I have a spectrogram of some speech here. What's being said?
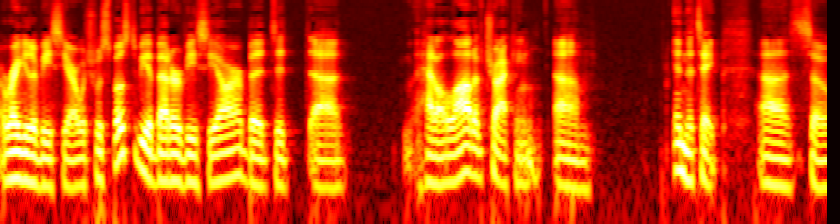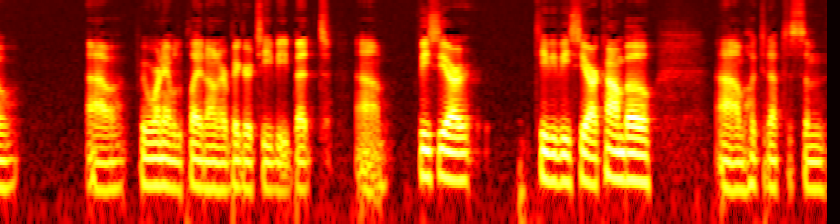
a regular VCR, which was supposed to be a better VCR, but it uh, had a lot of tracking um, in the tape, uh, so uh, we weren't able to play it on our bigger TV. But um, VCR, TV VCR combo, um, hooked it up to some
